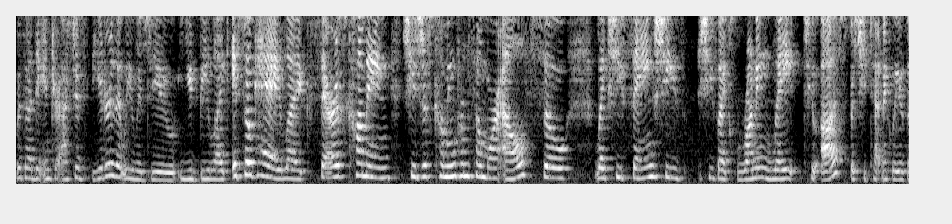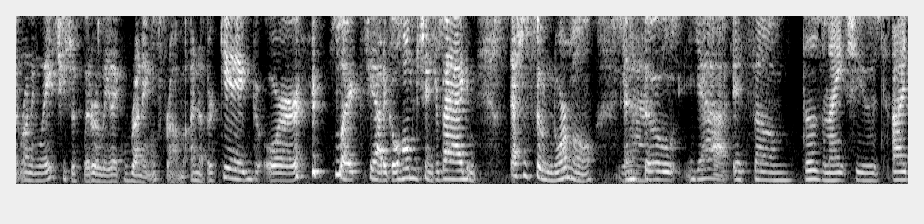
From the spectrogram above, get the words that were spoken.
with uh, the interactive theater that we would do, you'd be like, it's okay, like Sarah's coming, she's just coming from somewhere else, so like she's saying she's she's like running late to us, but she technically isn't running late. She's just literally like running from another gig or like she had to go home to change her bag, and that's just so normal. And so yeah, it's um those night shoots i,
